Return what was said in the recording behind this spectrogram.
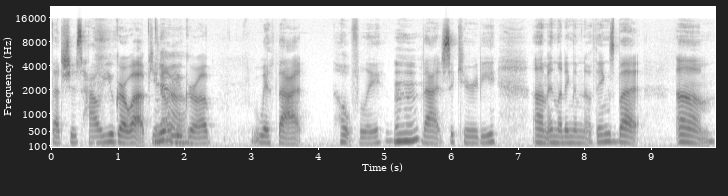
that's just how you grow up you know? You grow up with that hopefully mm-hmm. that security um, and letting them know things but um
